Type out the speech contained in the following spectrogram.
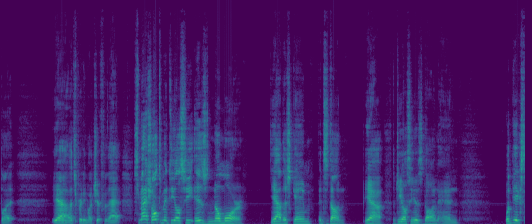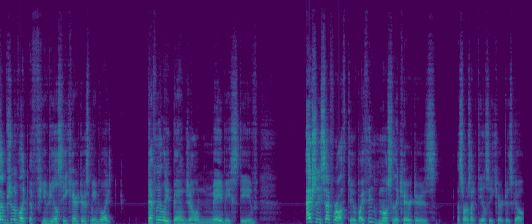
But yeah, that's pretty much it for that. Smash Ultimate DLC is no more. Yeah, this game it's done. Yeah, the DLC is done, and with the exception of like a few DLC characters, maybe like definitely Banjo and maybe Steve. Actually, Sephiroth too, but I think most of the characters, as far as like DLC characters go,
